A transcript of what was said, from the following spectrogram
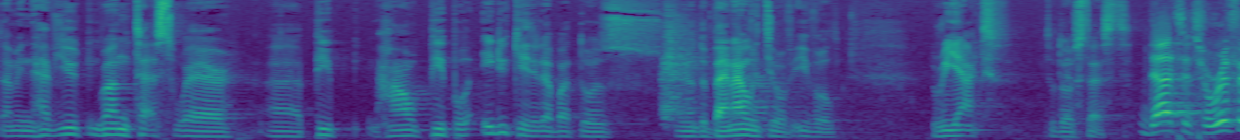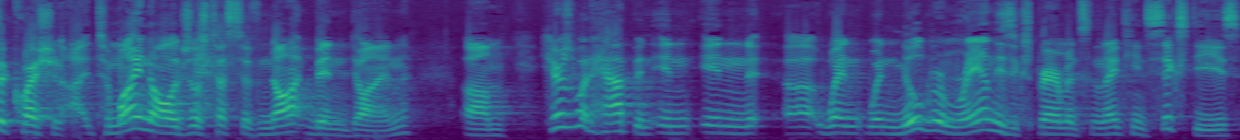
I mean, have you run tests where uh, peop- how people educated about those, you know, the banality of evil, react to those tests? That's a terrific question. I, to my knowledge, those tests have not been done. Um, here's what happened in, in, uh, when, when Milgram ran these experiments in the 1960s.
